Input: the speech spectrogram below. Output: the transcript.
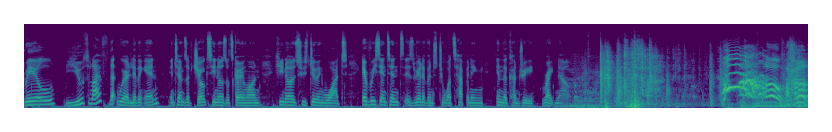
real youth life that we're living in in terms of jokes he knows what's going on he knows who's doing what every sentence is relevant to what's happening in the country right now Oh, Barcelona.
